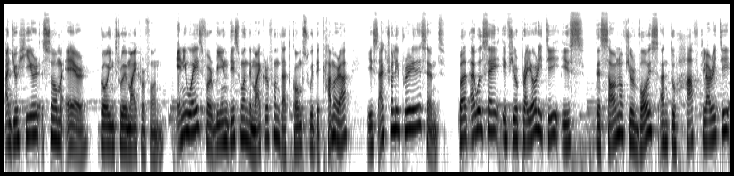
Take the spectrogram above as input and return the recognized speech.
and you hear some air going through the microphone. Anyways, for being this one, the microphone that comes with the camera is actually pretty decent. But I will say if your priority is the sound of your voice and to have clarity,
